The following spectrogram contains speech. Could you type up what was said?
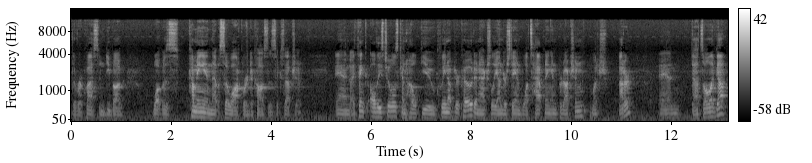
the requests and debug what was coming in that was so awkward to cause this exception. And I think all these tools can help you clean up your code and actually understand what's happening in production much better. And that's all I've got.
